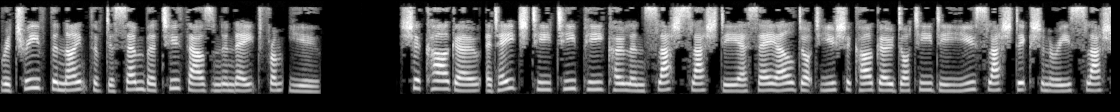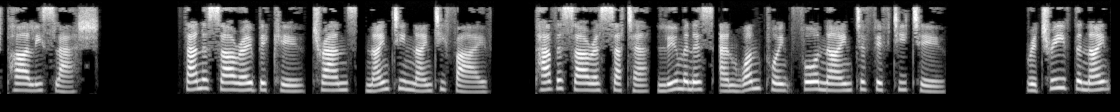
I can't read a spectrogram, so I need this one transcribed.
Retrieved 9 December 2008 from U. Chicago at http colon dsal.uchicago.edu dictionaries slash pali Thanissaro Bhikkhu trans 1995 Pabhassara Sutta luminous and 1.49 to 52 Retrieved 9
